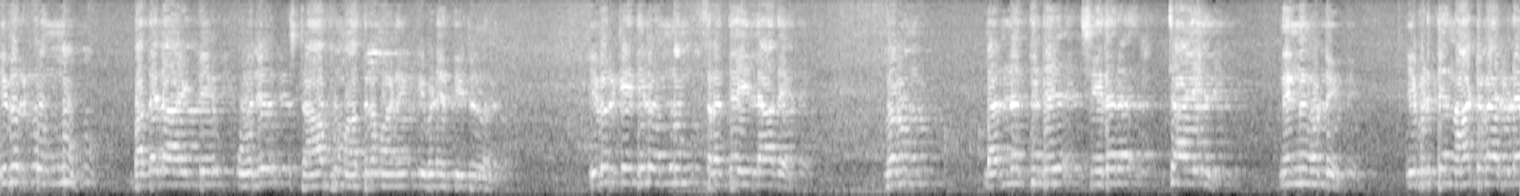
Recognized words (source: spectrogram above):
ഇവർക്കൊന്നും ബദലായിട്ട് ഒരു സ്റ്റാഫ് മാത്രമാണ് ഇവിടെ എത്തിയിട്ടുള്ളത്. ഇവർക്ക് ഇതിലൊന്നും ശ്രദ്ധയില്ലാതെ വെറും ഭരണത്തിന്റെ ശീതല ചായയിൽ നിന്നുകൊണ്ട് ഇവിടുത്തെ നാട്ടുകാരുടെ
